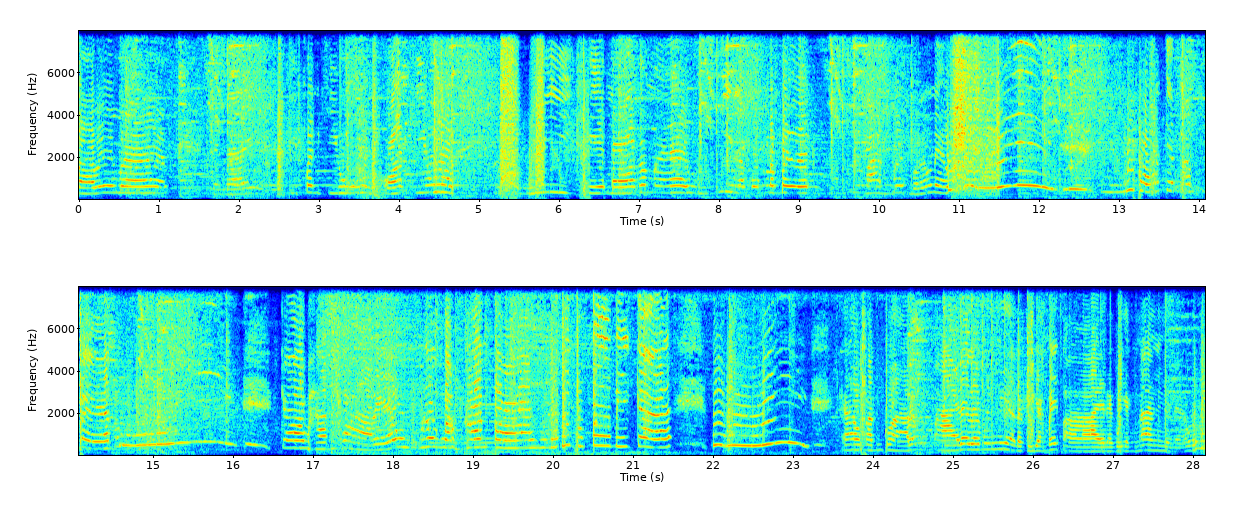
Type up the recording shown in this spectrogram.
มาไม่มายังไงทิปเปิลคิวคอสคิววิ่เคมอก็มาวิ่ระบงระเบิดบ้านเบิดหมดแล้วเนี่ยวิ่ผมเจ็ดพันแปดเก้าพันกว่าแล้วเรื่องหวังก้อนโตพี่ซุปเปอร์เมกาเก้าพันกว่าแล้วตายได้แล้วมึงเนี่ยแต่กูยังไม่ตายนะกูยังนั่งอยู่นะโอ้ย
